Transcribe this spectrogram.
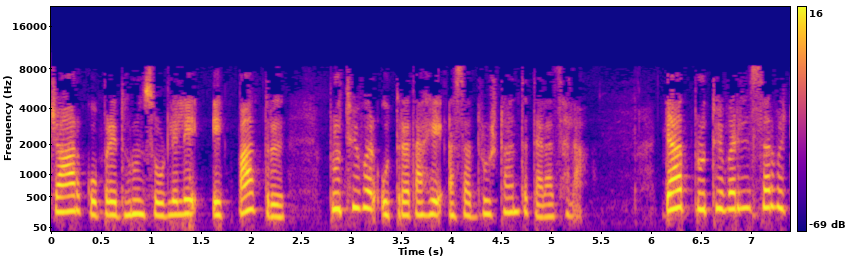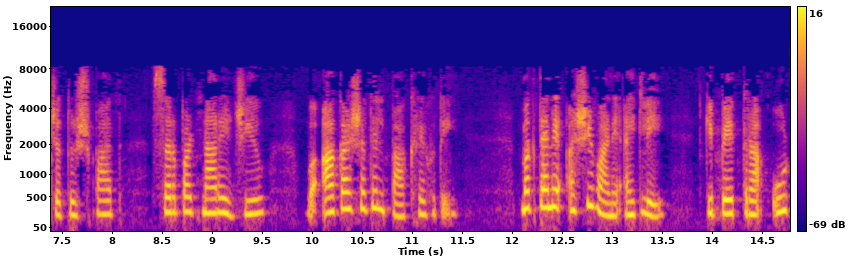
चार कोपरे धरून सोडलेले एक पात्र पृथ्वीवर उतरत आहे असा दृष्टांत त्याला झाला. त्यात पृथ्वीवरील सर्व चतुष्पाद सरपटणारे जीव व आकाशातील पाखरे होती. मग त्याने अशी वाणी ऐकली की पेत्रा उठ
